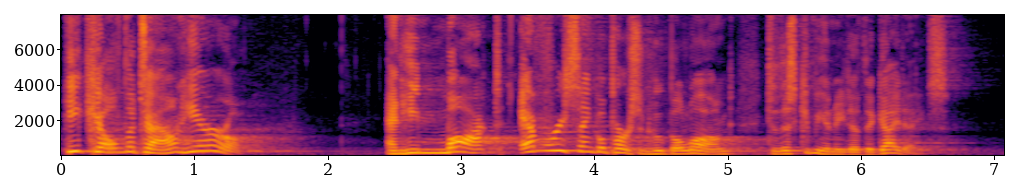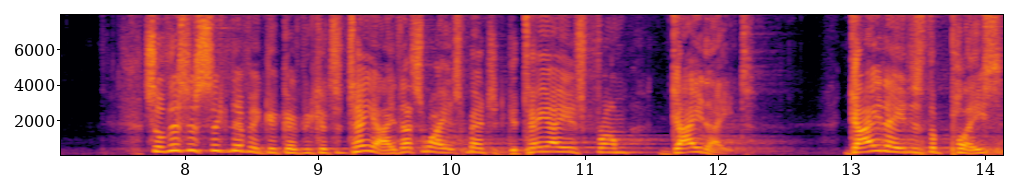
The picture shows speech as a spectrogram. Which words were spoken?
He killed the town hero and he mocked every single person who belonged to this community of the Gidites. So this is significant because Ittai, that's why it's mentioned. Ittai is from Gidite. Gidite is the place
